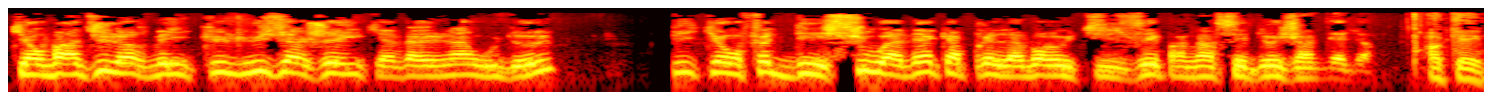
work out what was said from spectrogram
qui ont vendu leurs véhicules usagés qui avaient un an ou deux, puis qui ont fait des sous avec après l'avoir utilisé pendant ces deux années-là. OK. Ouais,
